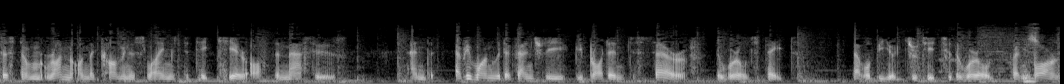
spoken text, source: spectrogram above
system run on the communist lines to take care of the masses. And everyone would eventually be brought in to serve the world state. That will be your duty to the world when born.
